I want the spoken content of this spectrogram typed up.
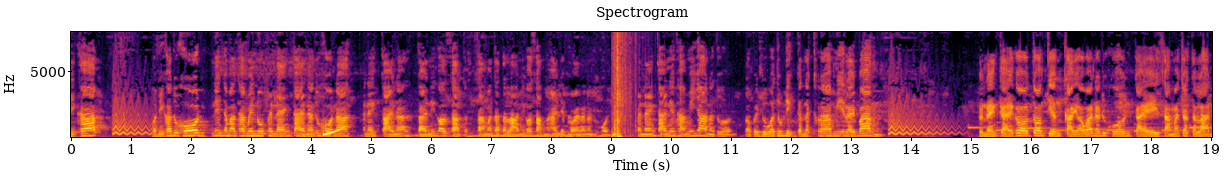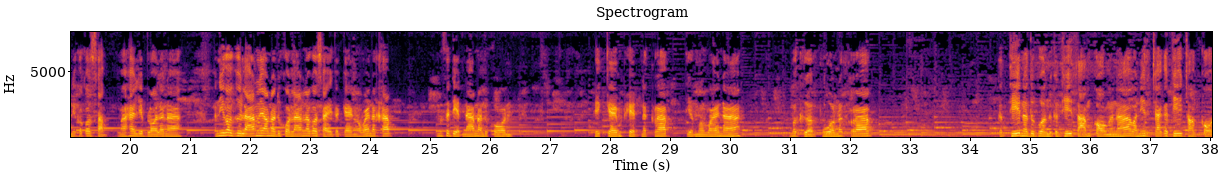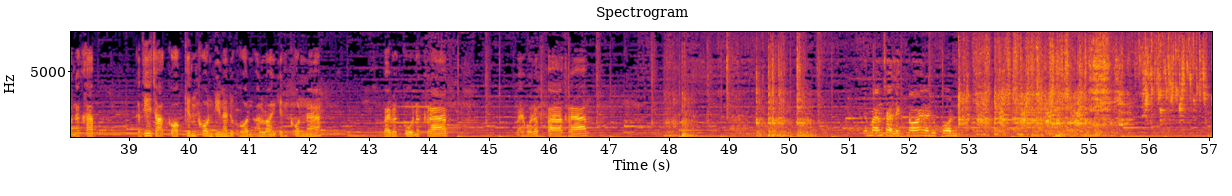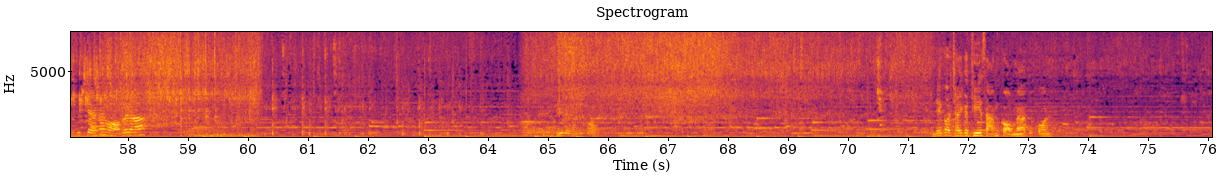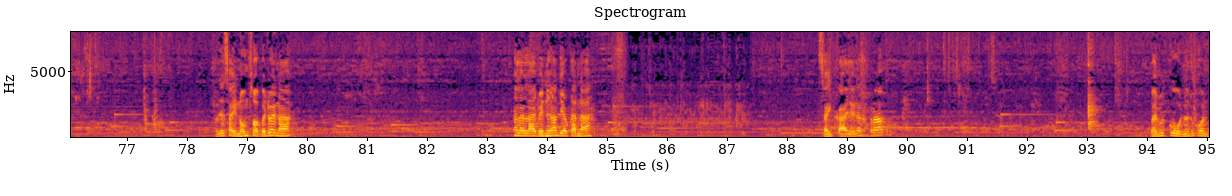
ดีครับ สวัสดีครับทุกคน นี่จะมาทำเมนูพะแนงไก่นะทุกคนนะพะแนงไก่นะ ไก่นี่ก็สับสับมารถจากตลาดนี่ก็สับมาให้เรียบร้อยแล้วนะทุกคนพะแนงไก่นี่ทำไม่ยากนะทุกคน เราไปดูวัตถุดิบกันนะครับ มีอะไรบ้างพะแนงไก่ก็ต้องเตรียมไก่เอาไว้นะทุกคน ไก่สับมารถจากตลาดนี่ก็ก็สับมาให้เรียบร้อยแล้วนะ อันนี้ก็คือล้างแล้วนะทุกคนล้างแล้วก็ใส่ตะแกรงเอาไว้นะครับมันเสด็จน้ำนะทุกคน พริกแกงเผ็ดนะครับ เตรียมมาไว้นะมะเขือพวงนะครับกะทินะทุกคนกะทิสามกล่องนะนะ วันนี้จะใช้กะทิช็อกโกะนะครับกะทิช็อกโกะเข้มข้นดีนะทุกคนอร่อยเข้มข้นนะ ใบมะกรูดนะครับ ใบโหระพาครับน้ำมันใส่เล็กน้อยนะทุกคน ริกแกงให้หอมด้วยนะนี่เลยนะทุกคนอันนี้ก็ใช้กะทิสามกล่องนะทุกคนเราจะใส่นมสดไปด้วยนะให้ละลายเป็นเนื้อเดียวกันนะ ใส่ไก่เลยนะครับ ใบมะกรูดนะทุกคน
